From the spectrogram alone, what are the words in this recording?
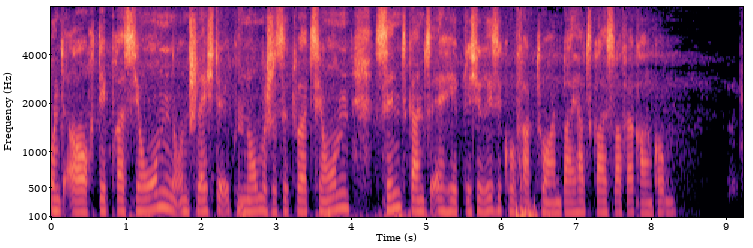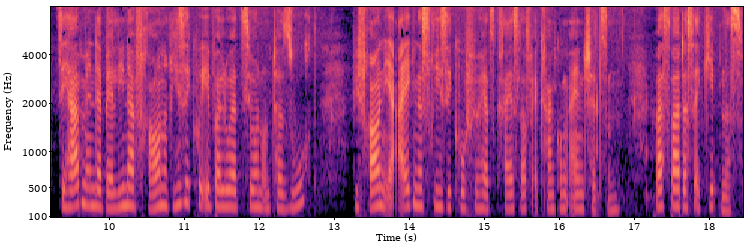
Und auch Depressionen und schlechte ökonomische Situationen sind ganz erhebliche Risikofaktoren bei Herz-Kreislauf-Erkrankungen. Sie haben in der Berliner Frauenrisikoevaluation untersucht, wie Frauen ihr eigenes Risiko für Herz-Kreislauf-Erkrankungen einschätzen. Was war das Ergebnis?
